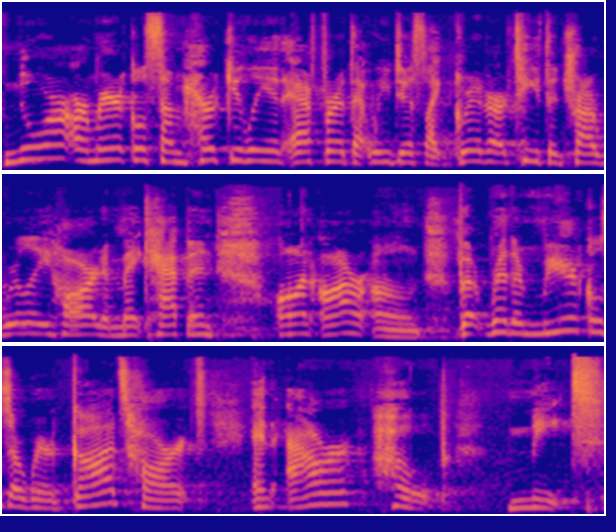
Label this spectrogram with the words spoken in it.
Nor are miracles some Herculean effort that we just like grit our teeth and try really hard and make happen on our own. But rather, miracles are where God's heart and our hope meet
